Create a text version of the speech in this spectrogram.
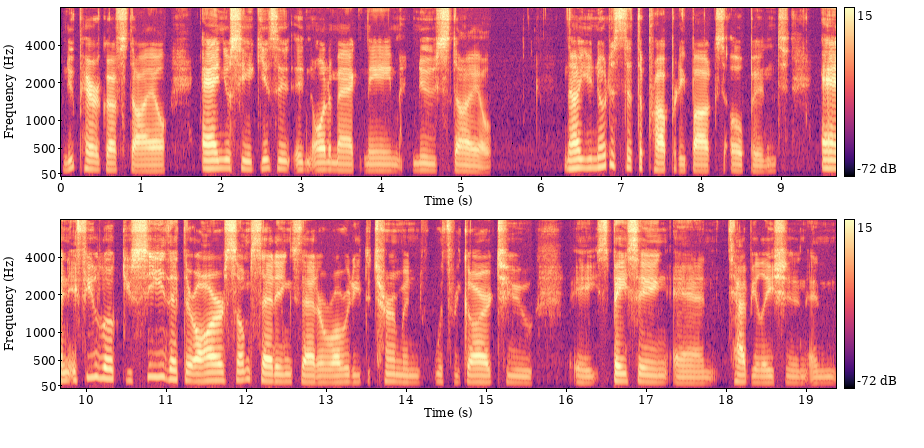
new paragraph style and you'll see it gives it an automatic name new style. Now you notice that the property box opened and if you look you see that there are some settings that are already determined with regard to a spacing and tabulation and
